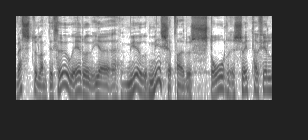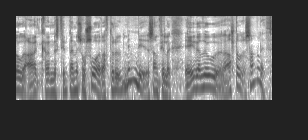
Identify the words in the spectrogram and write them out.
Vesturlandi, þau eru já, mjög misjöfn. Það eru stór sveitafélag, Akranes til dæmis og svo er aftur minni samfélag. Eiga þau alltaf samleið?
